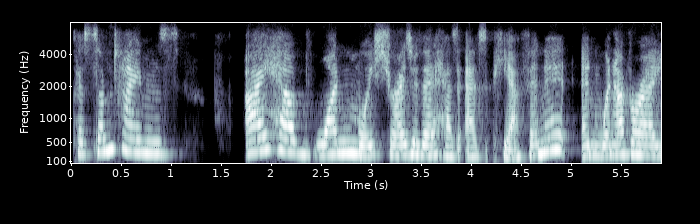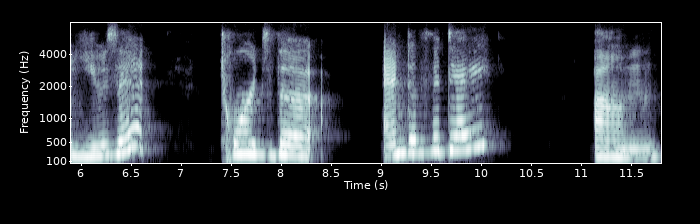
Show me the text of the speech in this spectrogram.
Because sometimes I have one moisturizer that has SPF in it, and whenever I use it towards the end of the day, um,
